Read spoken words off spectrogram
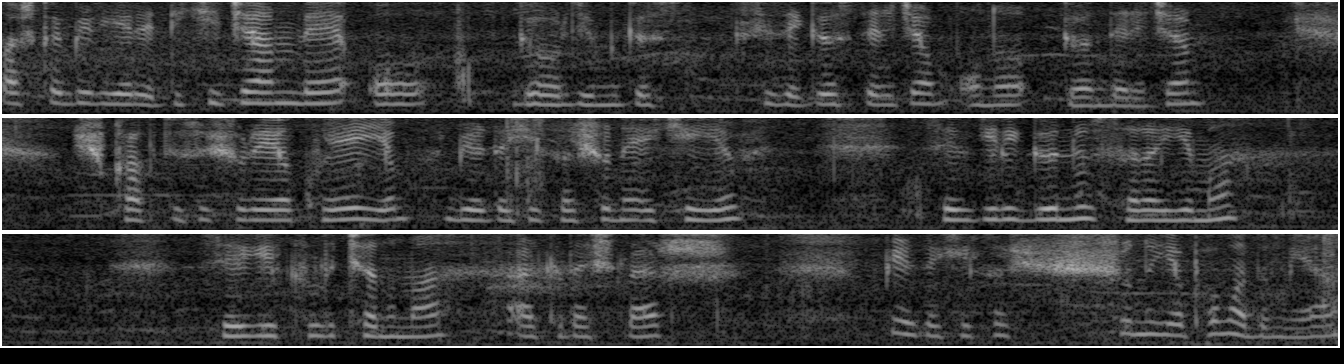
başka bir yere dikeceğim ve o gördüğümü gö size göstereceğim. Onu göndereceğim. Şu kaktüsü şuraya koyayım. Bir dakika şunu ekeyim. Sevgili Gönül Sarayıma, sevgili Kılıç Hanım'a arkadaşlar. Bir dakika şunu yapamadım ya.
